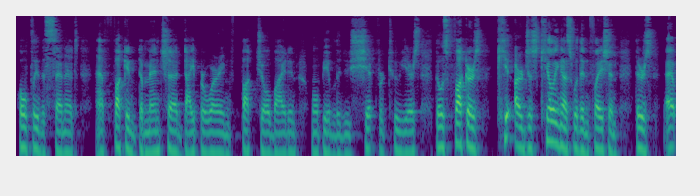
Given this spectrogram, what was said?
hopefully the Senate. Have fucking dementia, diaper wearing. Fuck Joe Biden. Won't be able to do shit for two years. Those fuckers ki- are just killing us with inflation. There's a,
